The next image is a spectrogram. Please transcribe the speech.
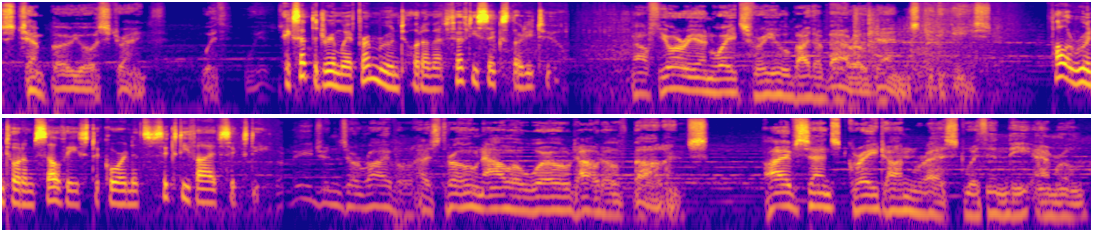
Temper your strength with wisdom. Accept the Dreamway from Runetotem at 5632. Now, Malfurion waits for you by the Barrow Dens to the east. Follow Runetotem southeast to coordinates 6560. The Legion's arrival has thrown our world out of balance. I've sensed great unrest within the Emerald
